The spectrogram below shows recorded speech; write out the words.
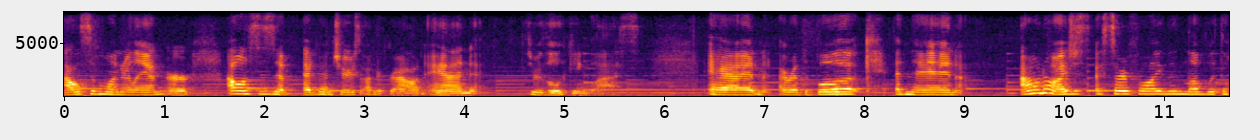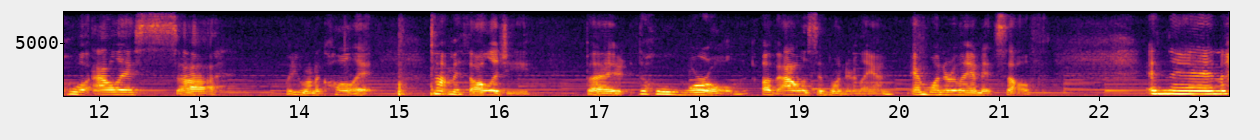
Alice in Wonderland, or Alice's Adventures Underground and Through the Looking Glass. And I read the book, and then I don't know, I just, I started falling in love with the whole Alice, uh, what do you want to call it? Not mythology, but the whole world of Alice in Wonderland and Wonderland itself. And then,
